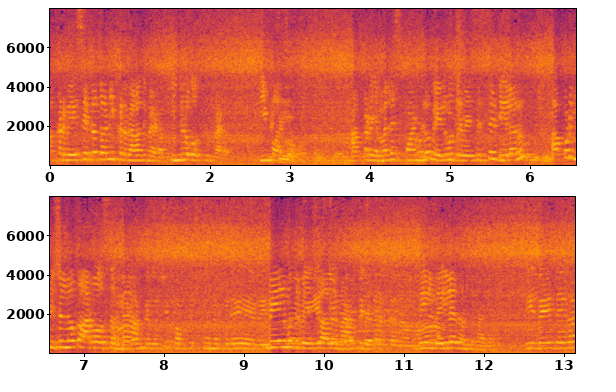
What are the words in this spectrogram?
అక్కడ వేసేటో కానీ ఇక్కడ రాదు మేడం. ఇందులోకి వస్తుంది మేడం. అక్కడ ఎమ్మెల్యే పాయింట్లో వేలు ముద్ర వేసేస్తే డీలర్ అప్పుడు మిషన్లోకి ఆరు వస్తుంది మేడం. అక్కడ నుంచి పంపిస్తున్నప్పుడే వేలు ముద్ర వేసి వీళ్ళు వేయలేదా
